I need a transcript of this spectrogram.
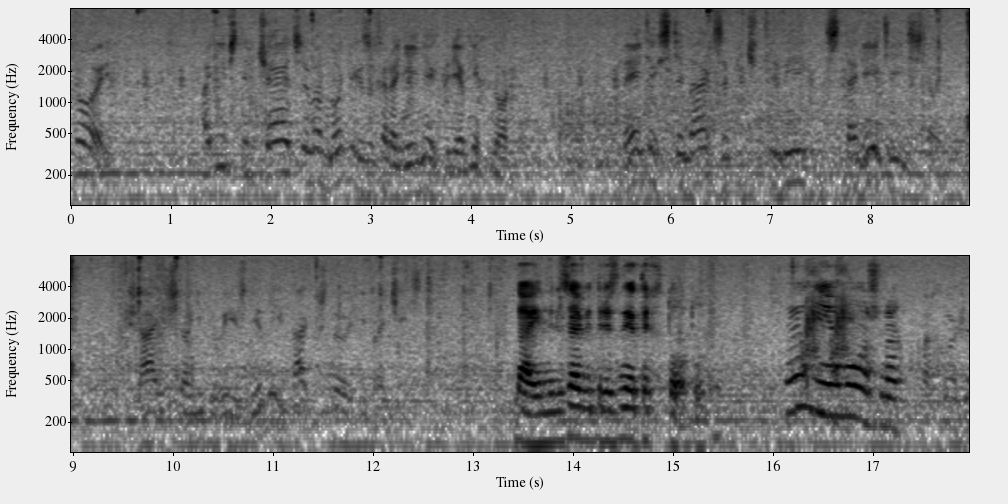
зал истории. Они встречаются во многих захоронениях древних нордов. На этих стенах запечатлены столетия истории. Жаль, что они повреждены так, что не прочесть. Да, і нельзя відрізнити, хто тут. Ну, ні, можна. Похоже,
